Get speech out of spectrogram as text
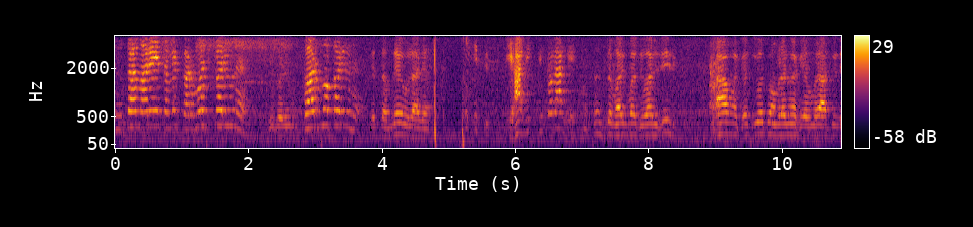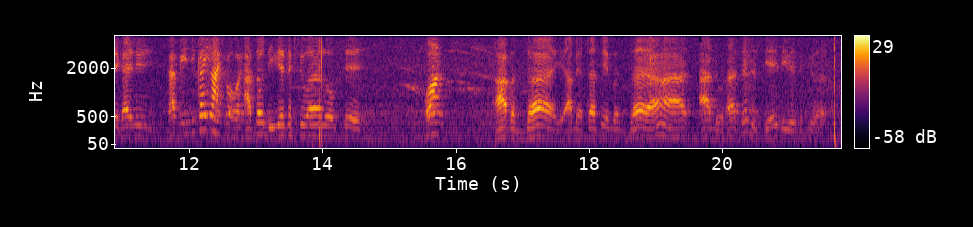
જૂતા માર્યા તમે કર્મ જ કર્યું ને. શું કર્યું? કર્મ કર્યું ને. કે તમને એવું લાગે? તો તમારી પાસે જોવાની ચીજ? આ વખત જુઓ તો હમણાં દેખાય નહીં. આ તો દિવ્ય ચક્ષુ વાળા લોક છે. કોણ? આ બધા આ બેઠા છે બધા આ આ ડોહા છે ને તે દિવ્ય વાળા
